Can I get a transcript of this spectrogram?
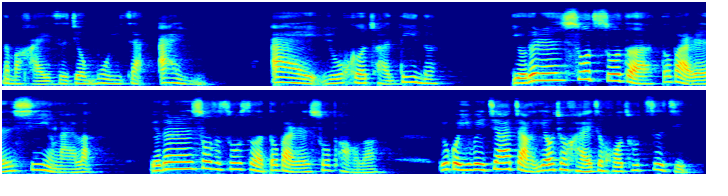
那么孩子就沐浴在爱里。爱如何传递呢？有的人说着说着都把人吸引来了。有的人说着说着都把人说跑了。如果一位家长要求孩子活出自己，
